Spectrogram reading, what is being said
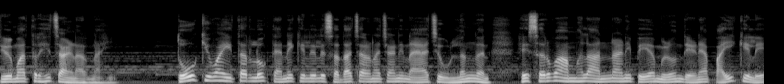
तिळमात्रही चालणार नाही. तो किंवा इतर लोक त्याने केलेले सदाचरणाचे आणि न्यायाचे उल्लंघन हे सर्व आम्हाला अन्न आणि पेय मिळवून देण्यापायी केले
